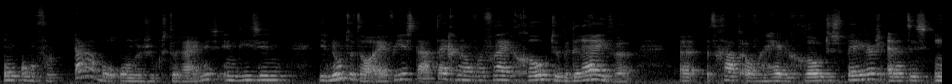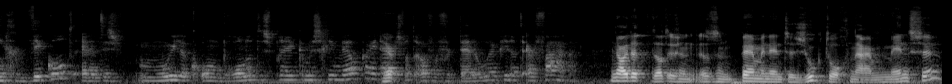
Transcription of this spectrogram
oncomfortabel onderzoeksterrein is. In die zin, je noemt het al even, je staat tegenover vrij grote bedrijven. Uh, het gaat over hele grote spelers en het is ingewikkeld en het is moeilijk om bronnen te spreken misschien wel. Kan je daar eens wat over vertellen? Hoe heb je dat ervaren? Nou, dat, dat, is een, dat is een permanente zoektocht naar mensen.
